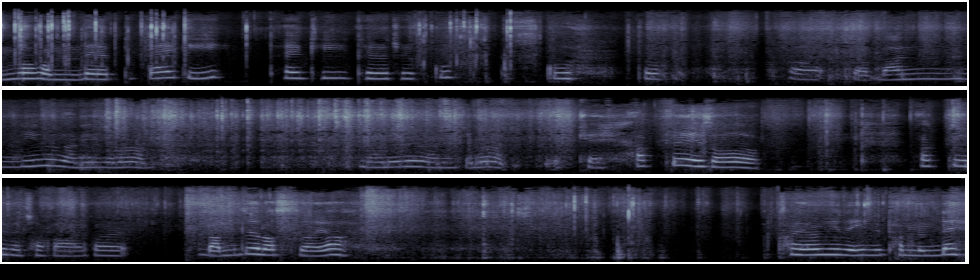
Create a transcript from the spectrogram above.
안 먹었는데 딸기 딸기 그려져 있고 있고 또 어, 저 많이는 아니지만 많이는 아니지만 이렇게 학교에서 학교에서 제가 이걸 만들었어요. 가영이는 이미 봤는데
